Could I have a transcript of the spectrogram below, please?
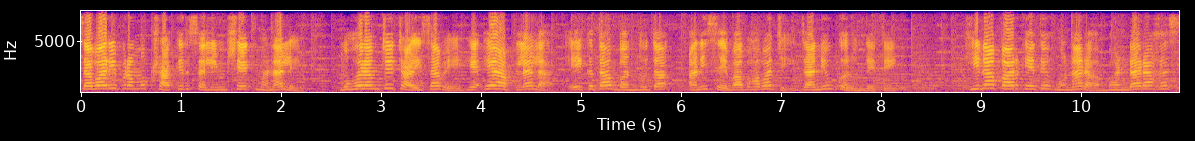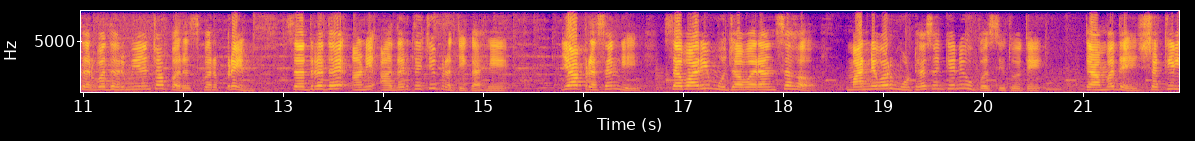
सवारी प्रमुख शाकीर सलीम शेख म्हणाले मोहरमचे चाळीसावे हे हे आपल्याला एकता बंधुता आणि सेवाभावाची जाणीव करून देते. हिना पार्क येथे होणारा भंडारा हा सर्व धर्मियांच्या परस्पर प्रेम सद्रदय आणि आदरतेचे प्रतीक आहे. या प्रसंगी सवारी मुजावरांसह मान्यवर मोठ्या संख्येने उपस्थित होते. त्यामध्ये शकील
